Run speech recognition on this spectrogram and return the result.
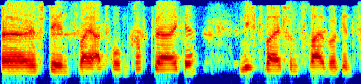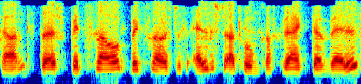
äh, stehen zwei Atomkraftwerke, nicht weit von Freiburg entfernt. Da ist Betznau. Betznau ist das älteste Atomkraftwerk der Welt.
